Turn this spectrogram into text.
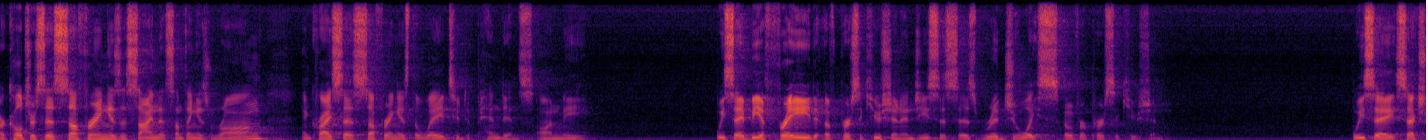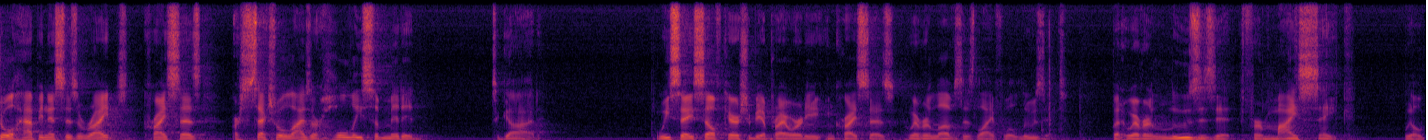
Our culture says suffering is a sign that something is wrong. And Christ says, suffering is the way to dependence on me. We say, be afraid of persecution, and Jesus says, rejoice over persecution. We say, sexual happiness is a right. Christ says, our sexual lives are wholly submitted to God. We say self care should be a priority, and Christ says, whoever loves his life will lose it, but whoever loses it for my sake will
